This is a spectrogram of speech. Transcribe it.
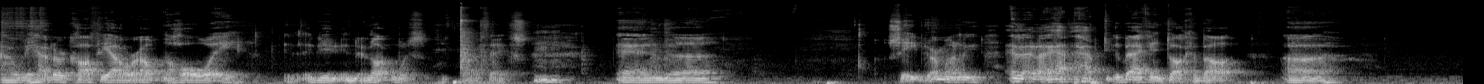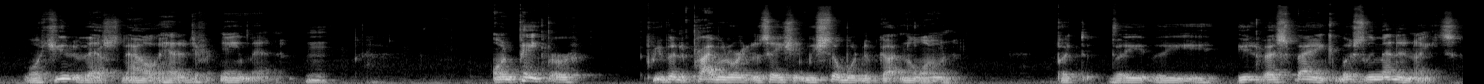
Uh, we had our coffee hour out in the hallway in, the Northwest Narthex. Mm-hmm and uh, saved our money. And, and I ha- have to go back and talk about uh, well, Univest now. They had a different name then. Mm. On paper, if we'd been a private organization, we still wouldn't have gotten a loan. But the the Univest Bank, mostly Mennonites,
